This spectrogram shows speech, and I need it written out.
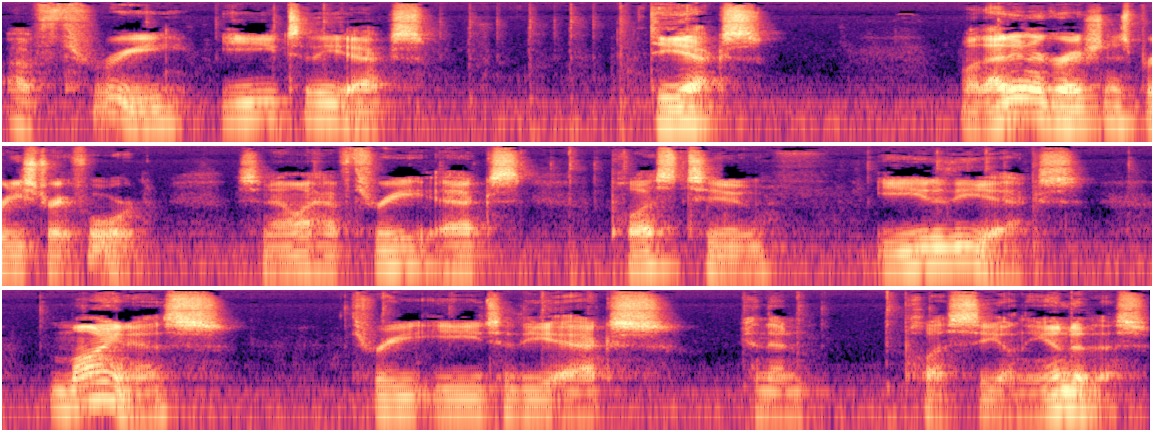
of 3e to the x dx. Well, that integration is pretty straightforward. So now I have 3x plus 2 e to the x minus 3e to the x and then plus c on the end of this.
